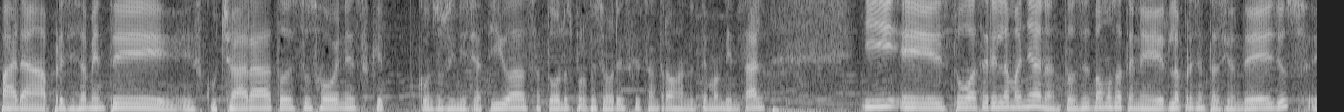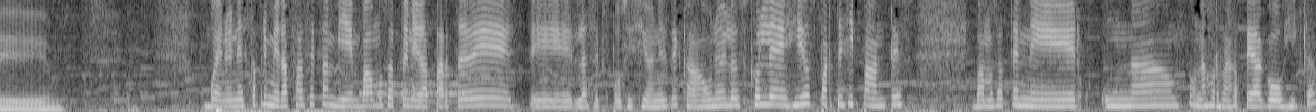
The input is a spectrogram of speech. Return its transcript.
para precisamente escuchar a todos estos jóvenes que con sus iniciativas, a todos los profesores que están trabajando el tema ambiental. Y eh, esto va a ser en la mañana, entonces vamos a tener la presentación de ellos. Eh, bueno, en esta primera fase también vamos a tener, aparte de, las exposiciones de cada uno de los colegios participantes, vamos a tener una, jornada pedagógica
